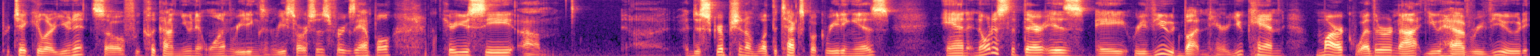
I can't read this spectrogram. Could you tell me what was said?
particular unit. So if we click on Unit 1, Readings and Resources, for example, here you see um, uh, a description of what the textbook reading is. And notice that there is a reviewed button here. You can mark whether or not you have reviewed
